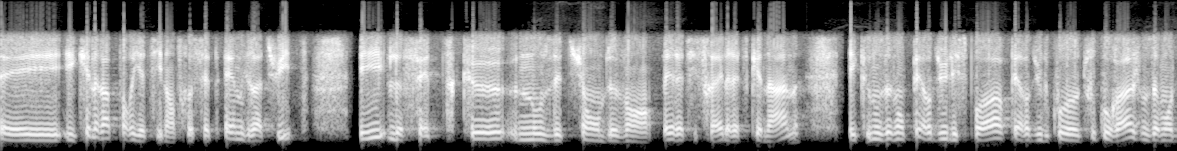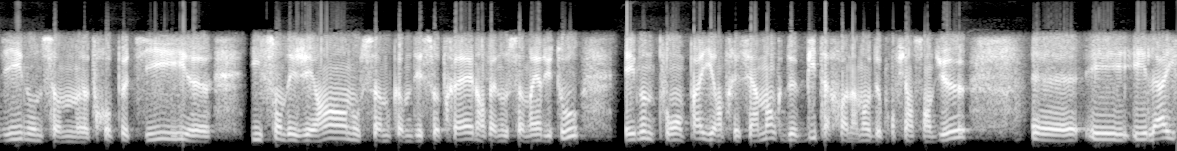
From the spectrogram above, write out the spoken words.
Et, quel rapport y a-t-il entre cette haine gratuite et le fait que nous étions devant Eretz Israël, Eretz Kenan, et que nous avons perdu l'espoir, perdu le tout courage, nous avons dit nous ne sommes trop petits, euh, ils sont des géants, nous sommes comme des sauterelles, enfin nous sommes rien du tout, et nous ne pourrons pas y entrer. C'est un manque de bitachon, un manque de confiance en Dieu, euh, et, là il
